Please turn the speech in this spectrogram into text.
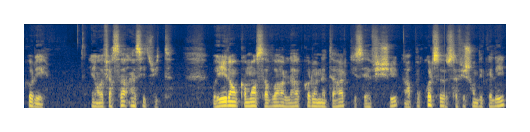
coller. Et on va faire ça ainsi de suite. Vous voyez là on commence à voir la colonne latérale qui s'est affichée. Alors pourquoi elle s'affiche en décalé?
